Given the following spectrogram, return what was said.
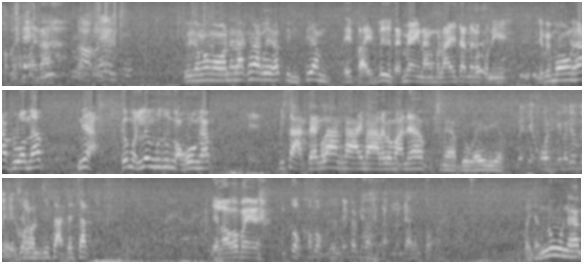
ทำไมนะตอบเล่นคือน้องมอน่ารักมากเลยครับติ่มเตี้ยมใสๆซื่อแต่แม่งนางมาลายจันนะครับคนนี้ อย่าไปมองนะครับรวมนะครับ เนี่ยก็เหมือนเรื่องมุทุนของคงครับปีศาจแปลงร่างงายมาอะไรประมาณเนี้ยครับนะครับดูไว้ให้ดีครับไม่ใช่คนเดี๋ยวก็เรียกไม่ใช่ไม่คใช่นคนปีศาจชัดๆเดี๋ยวเราก็ไปน้ำตกเขาบอกเดินไปแป๊บเดียวครับมันดันน้ำตกนะไปทางนู่นนะครับ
